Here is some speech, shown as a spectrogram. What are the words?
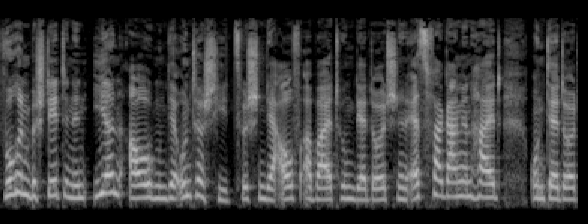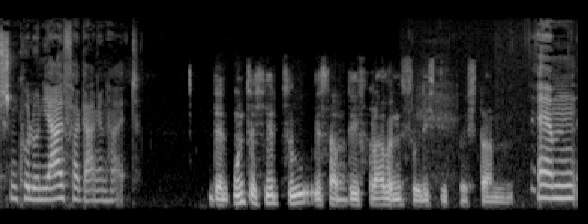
Worin besteht denn in Ihren Augen der Unterschied zwischen der Aufarbeitung der deutschen NS-Vergangenheit und der deutschen Kolonialvergangenheit? Den Unterschied zu, ich habe die Frage nicht so richtig verstanden. Ähm,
